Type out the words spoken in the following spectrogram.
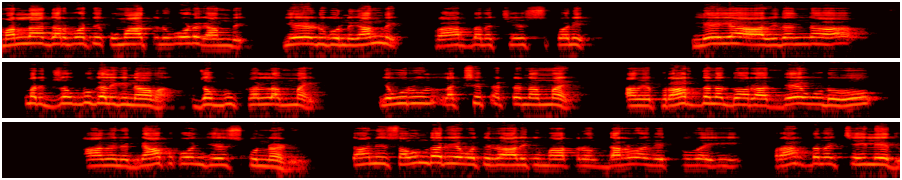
మళ్ళా గర్భవతి కుమార్తెను కూడా అంది ఏడుగురిని అంది ప్రార్థన చేసుకొని లేయా ఆ విధంగా మరి జబ్బు కలిగినామ జబ్బు కళ్ళ అమ్మాయి ఎవరు లక్ష్య పెట్టని అమ్మాయి ఆమె ప్రార్థన ద్వారా దేవుడు ఆమెను జ్ఞాపకం చేసుకున్నాడు. కానీ సౌందర్యవతి రాలికి మాత్రం గర్వం ఎక్కువై ప్రార్థన చేయలేదు.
